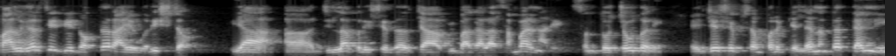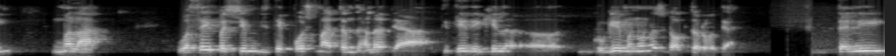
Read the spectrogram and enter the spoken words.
पालघरचे जे डॉक्टर आहे वरिष्ठ या जिल्हा परिषदेच्या विभागाला सांभाळणारे संतोष चौधरी यांच्याशी संपर्क केल्यानंतर त्यांनी मला वसई पश्चिम जिथे पोस्टमार्टम झालं त्या तिथे देखील घुगे म्हणूनच डॉक्टर होत्या. त्यांनी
